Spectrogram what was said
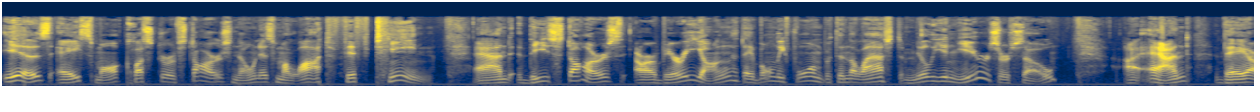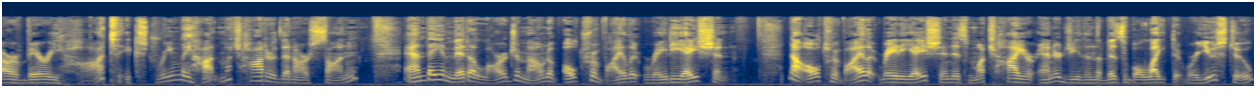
is a small cluster of stars known as Melotte 15. And these stars are very young. They've only formed within the last million years or so. Uh, and they are very hot, extremely hot, much hotter than our sun. And they emit a large amount of ultraviolet radiation. Now ultraviolet radiation is much higher energy than the visible light that we're used to.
